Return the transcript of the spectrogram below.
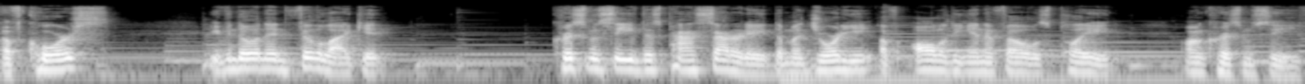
Of course, even though it didn't feel like it, Christmas Eve this past Saturday, the majority of all of the NFL was played on Christmas Eve.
